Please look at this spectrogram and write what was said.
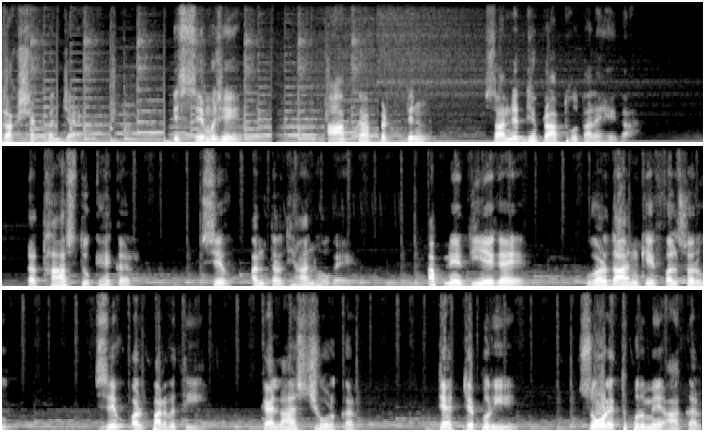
रक्षक बन जाएँ। इससे मुझे आपका प्रतिदिन सानिध्य प्राप्त होता रहेगा। तथास्तु कहकर शिव अंतर्ध्यान हो गए। अपने दिए गए वरदान के फलस्वरूप शिव और पार्वती कैलाश छोड़कर दैत्यपुरी सोणितपुर में आकर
